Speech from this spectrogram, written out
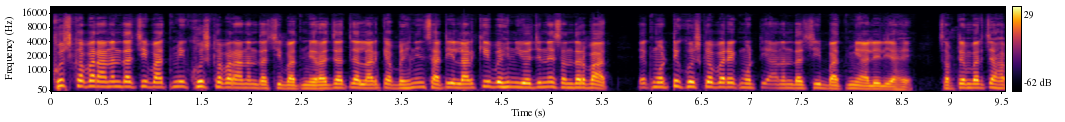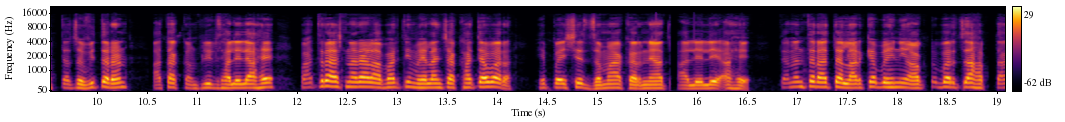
खुश खबर आनंदाची बातमी खुश खबर आनंदाची बातमी. राज्यातल्या लाडक्या बहिणींसाठी लाडकी बहीण योजनेसंदर्भात एक मोठी खुशखबर एक मोठी आनंदाची बातमी आलेली आहे. सप्टेंबरच्या हप्त्याचं वितरण आता कंप्लीट झालेलं आहे. पात्र असणाऱ्या लाभार्थी महिलांच्या खात्यावर हे पैसे जमा करण्यात आलेले आहे. त्यानंतर आता लाडक्या बहिणी ऑक्टोबरचा हप्ता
